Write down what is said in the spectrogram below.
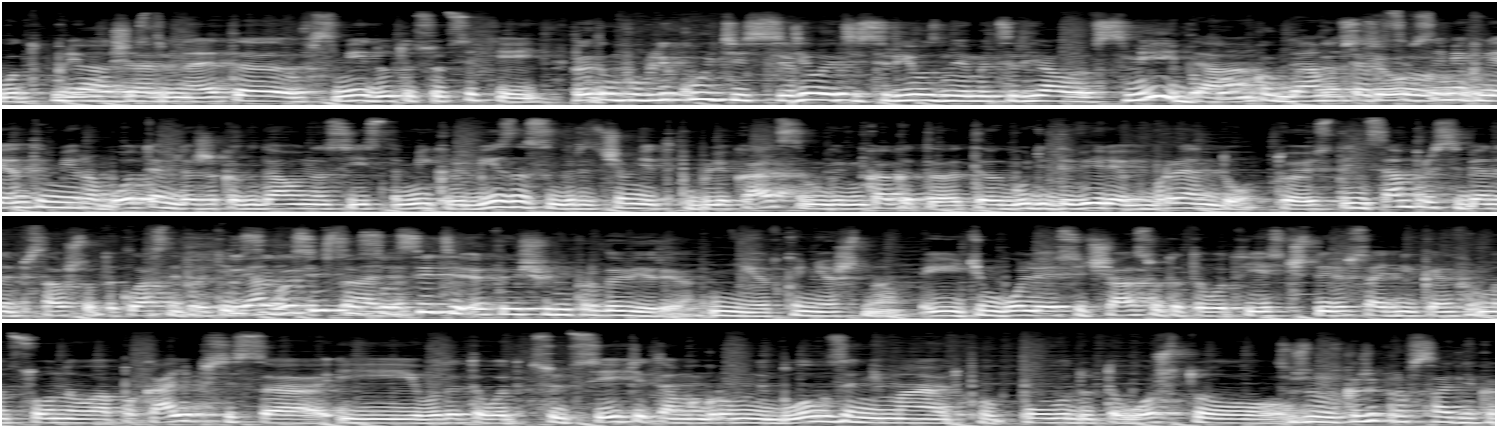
вот преимущественно, да, да, это в СМИ идут из соцсетей. Поэтому публикуйтесь, делайте серьезные материалы в СМИ, и потом да, как да, мы так все... со всеми клиентами работаем, даже когда у нас есть там микробизнес, он говорит, зачем мне эта публикация? Мы говорим, как это? Это будет доверие к бренду. То есть ты не сам про себя написал что-то классное про тебя. То есть согласись, что соцсети это еще не про доверие? Нет, конечно. И тем более сейчас вот это вот есть четыре всадника информационного апокалипсиса, и вот это вот соцсети там огромный блок занимают по поводу того, что... Слушай, ну расскажи про всадников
